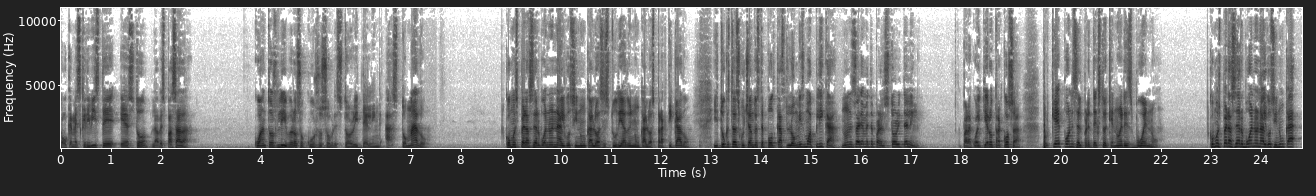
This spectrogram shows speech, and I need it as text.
o que me escribiste esto la vez pasada, ¿cuántos libros o cursos sobre storytelling has tomado? ¿Cómo esperas ser bueno en algo si nunca lo has estudiado y nunca lo has practicado? Y tú que estás escuchando este podcast, lo mismo aplica, no necesariamente para el storytelling, para cualquier otra cosa. ¿Por qué pones el pretexto de que no eres bueno? ¿Cómo esperas ser bueno en algo si nunca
